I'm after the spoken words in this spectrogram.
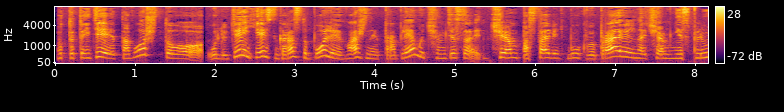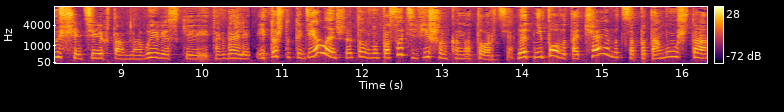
Вот эта идея того, что у людей есть гораздо более важные проблемы, чем дизайн, чем поставить буквы правильно, чем не сплющить их там на вывеске и так далее. И то, что ты делаешь, делаешь, это, ну, по сути, вишенка на торте. Но это не повод отчаиваться, потому что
